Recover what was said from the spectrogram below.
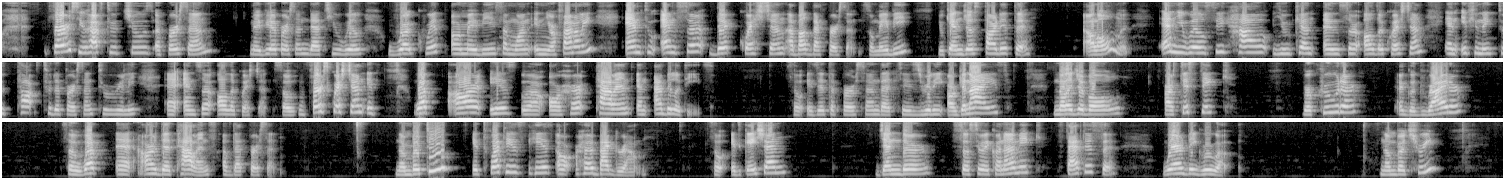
first you have to choose a person, maybe a person that you will work with or maybe someone in your family and to answer the question about that person. So maybe you can just start it uh, alone and you will see how you can answer all the questions and if you need to talk to the person to really uh, answer all the questions so first question is what are his uh, or her talent and abilities so is it a person that is really organized knowledgeable artistic recruiter a good writer so what uh, are the talents of that person number two it's what is his or her background. So education, gender, socioeconomic status, where they grew up. Number three,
